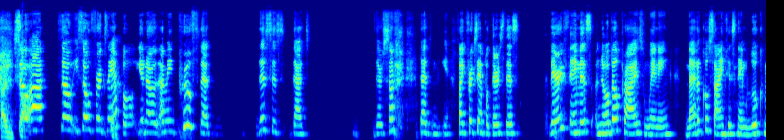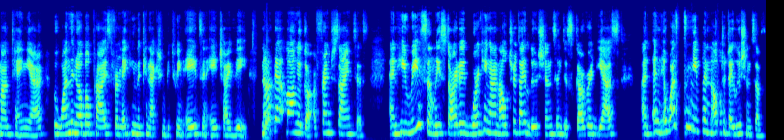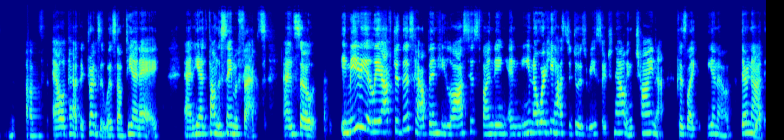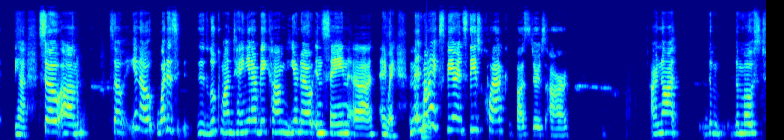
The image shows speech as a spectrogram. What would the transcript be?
I'm so uh so so for example you know i mean proof that this is that there's some that like for example there's this very famous Nobel Prize winning medical scientist named Luc Montagnier, who won the Nobel Prize for making the connection between AIDS and HIV. Not yeah. that long ago, a French scientist. And he recently started working on ultra dilutions and discovered, yes, and, and it wasn't even ultra dilutions of, of allopathic drugs, it was of DNA. And he had found the same effects. And so immediately after this happened, he lost his funding. And you know where he has to do his research now? In China. Because, like, you know, they're not, yeah. yeah. So, um, so you know what is did luc montagnier become you know insane uh anyway in right. my experience these quack busters are are not the the most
